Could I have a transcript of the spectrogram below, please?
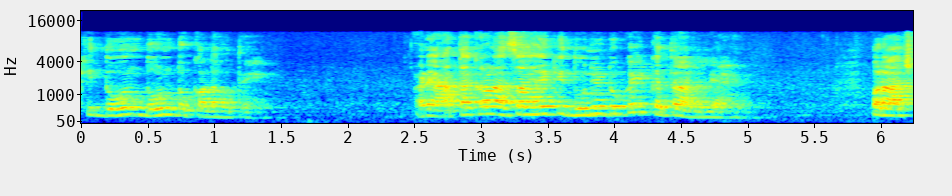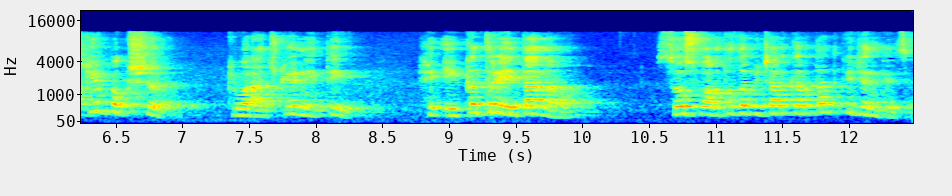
की दोन दोन टोकाला होते. आणि आता काळ असा आहे की दोन्ही टोकं एकत्र आलेले आहेत. पण राजकीय पक्ष किंवा राजकीय नेते हे एकत्र येताना स्वस्वार्थाचा विचार करतात की जनतेचा?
